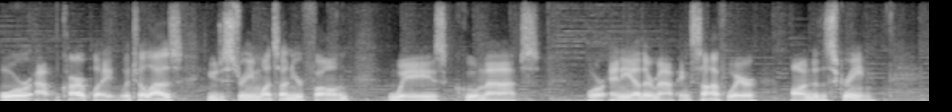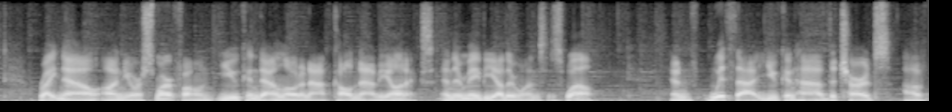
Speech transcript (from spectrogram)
or Apple CarPlay, which allows you to stream what's on your phone, Waze, Google Maps, or any other mapping software onto the screen. Right now on your smartphone, you can download an app called Navionics, and there may be other ones as well. And with that, you can have the charts of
